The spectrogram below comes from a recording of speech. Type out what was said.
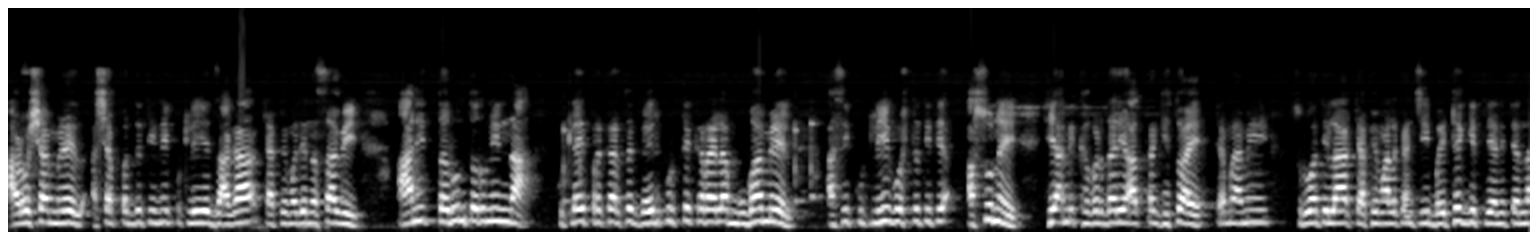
आडोशा मिळेल अशा पद्धतीने कुठलीही जागा कॅफेमध्ये नसावी. आणि तरुण तरुणींना कुठल्याही प्रकारचं गैरकृत्य करायला मुभा मिळेल अशी कुठलीही गोष्ट तिथे असू नये ही आम्ही खबरदारी आता घेतो आहे. त्यामुळे आम्ही सुरुवातीला कॅफे मालकांची बैठक घेतली आणि त्यांना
